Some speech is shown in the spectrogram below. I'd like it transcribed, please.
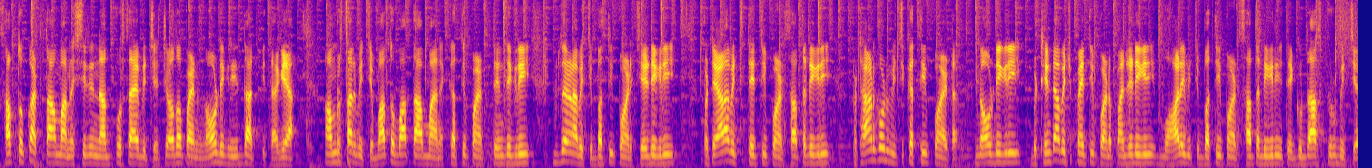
ਸਭ ਤੋਂ ਘੱਟ ਤਾਪਮਾਨ ਸ਼੍ਰੀ ਅਨੰਦਪੁਰ ਸਾਹਿਬ ਵਿੱਚ 14.9 ਡਿਗਰੀ ਦਰਜ ਕੀਤਾ ਗਿਆ। ਅੰਮ੍ਰਿਤਸਰ ਵਿੱਚ ਵੱਧ ਤੋਂ ਵੱਧ ਤਾਪਮਾਨ 31.3 ਡਿਗਰੀ, ਲੁਧਿਆਣਾ ਵਿੱਚ 32.6 ਡਿਗਰੀ, ਪਟਿਆਲਾ ਵਿੱਚ 33.7 ਡਿਗਰੀ, ਪਠਾਨਕੋਟ ਵਿੱਚ 31.9 ਡਿਗਰੀ, ਬਠਿੰਡਾ ਵਿੱਚ 35.5 ਡਿਗਰੀ, ਮੋਹਾਲੀ ਵਿੱਚ 32.7 ਡਿਗਰੀ ਤੇ ਗੁਰਦਾਸਪੁਰ ਵਿੱਚ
